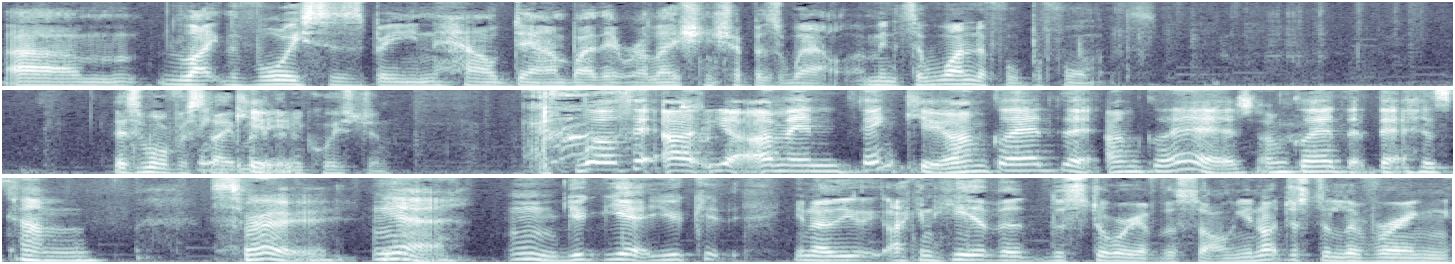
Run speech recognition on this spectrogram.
um, like the voice has been held down by that relationship as well. I mean, it's a wonderful performance. That's more of a Thank statement you. than a question. Well, th- uh, yeah. I mean, thank you. I'm glad that I'm glad. I'm glad that that has come through. Yeah. Mm, you, yeah, you could, you know, you, I can hear the, the story of the song. You're not just delivering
